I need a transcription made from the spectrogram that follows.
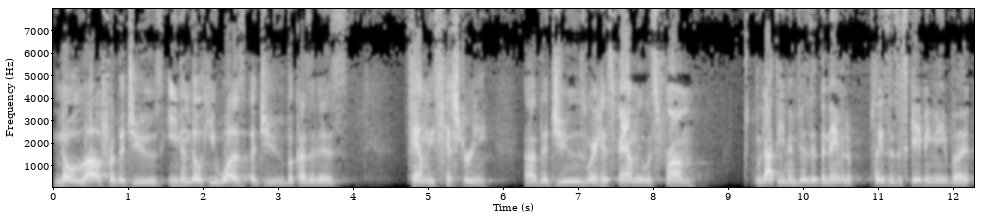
no love for the Jews, even though he was a Jew because of his family's history, uh, the Jews where his family was from, we got to even visit. The name of the place is escaping me, but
